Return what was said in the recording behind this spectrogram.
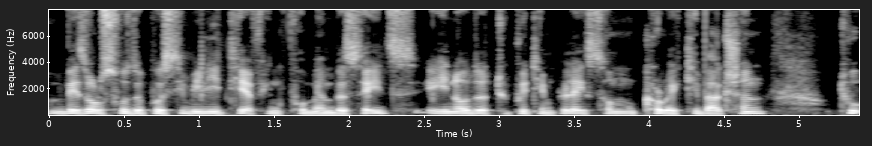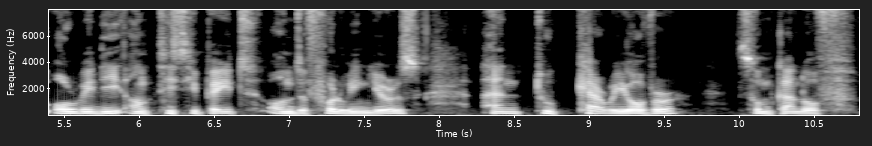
there's also the possibility, I think, for member states, in order to put in place some corrective action, to already anticipate on the following years and to carry over some kind of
